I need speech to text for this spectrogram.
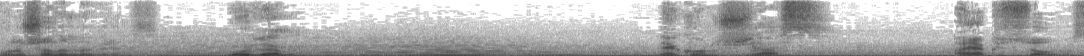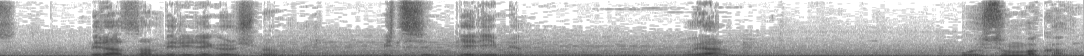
Konuşalım mı biraz? Burada mı? Ne konuşacağız? Ayaküstü olmasın. Birazdan biriyle görüşmem var. Bitsin geleyim yanına. Uyar mı? Uysun bakalım.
